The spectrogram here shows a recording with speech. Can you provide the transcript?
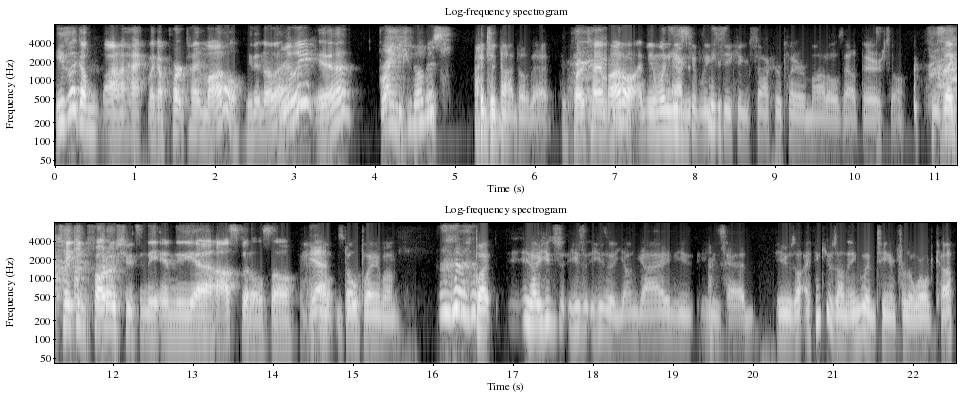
He's like a uh, like a part time model. You didn't know that? really? Yeah. Brian, did you know this? I did not know that. Part time model. I mean, when he's Actively he's, seeking soccer player models out there, so he's like taking photo shoots in the in the uh, hospital. So. Yeah. don't, don't blame him. But you know, he's he's he's a young guy, and he he's had he was I think he was on the England team for the World Cup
